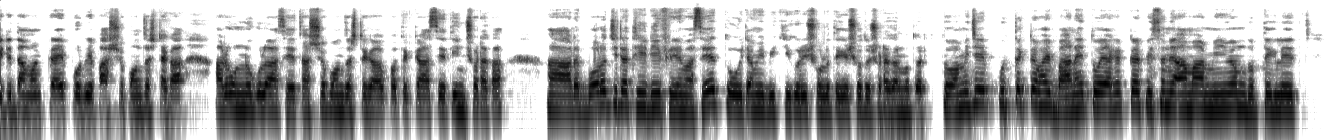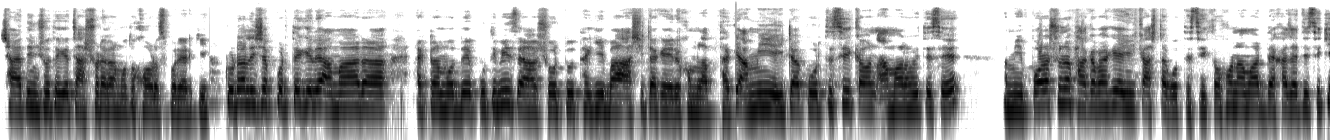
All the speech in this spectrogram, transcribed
এটার দাম প্রায় পড়বে পাঁচশো পঞ্চাশ টাকা, আর অন্যগুলো আছে চারশো পঞ্চাশ টাকা প্রত্যেকটা আছে তিনশো টাকা। আর বড় যেটা থ্রি ডি ফ্রেম আছে, তো ওইটা আমি বিক্রি করি ষোলো থেকে সতেরোশো টাকার মতো আর তো আমি যে প্রত্যেকটা ভাই বানাই, তো এক একটার পিছনে আমার মিনিমাম ধরতে গেলে সাড়ে তিনশো থেকে চারশো টাকার মতো খরচ পড়ে আর কি। টোটাল হিসাব করতে গেলে আমার একটার মধ্যে প্রতি পিস সত্তর থাকি বা আশি টাকা এরকম লাভ থাকে। আমি এইটা করতেছি কারণ আমার হইতেছে আমি পড়াশোনা ফাঁকা ফাঁকে এই কাজটা করতেছি। তখন আমার দেখা যাইতেছে কি,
